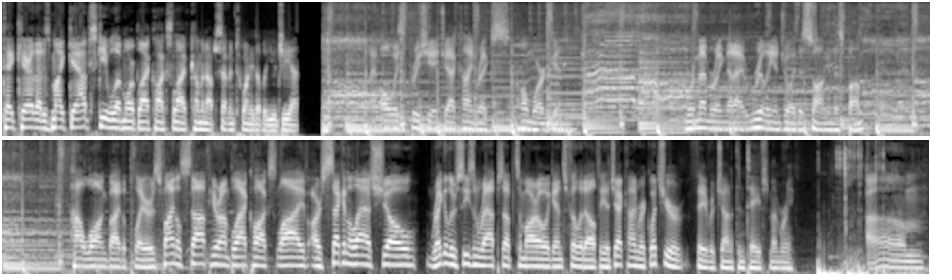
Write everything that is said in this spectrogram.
Take care. That is Mike Gapski. We'll have more Blackhawks Live coming up, 720 WGN. I always appreciate Jack Heinrich's homework and remembering that I really enjoy this song in this bump. How Long by the Players. Final stop here on Blackhawks Live. Our second to last show. Regular season wraps up tomorrow against Philadelphia. Jack Heinrich, what's your favorite Jonathan Toews memory? Um,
